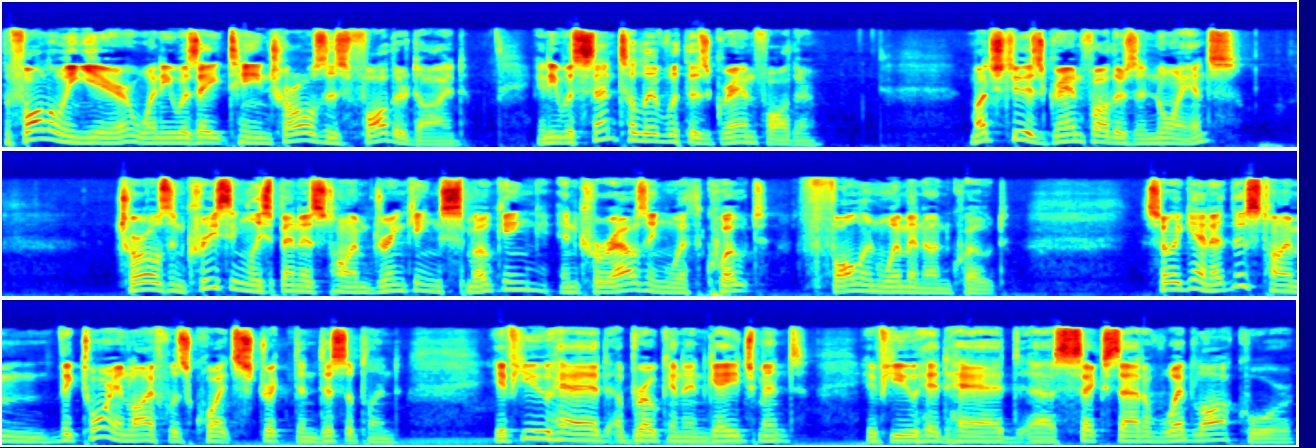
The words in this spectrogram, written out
The following year, when he was 18, Charles's father died, and he was sent to live with his grandfather. Much to his grandfather's annoyance, Charles increasingly spent his time drinking, smoking, and carousing with, quote, fallen women, unquote. So, again, at this time, Victorian life was quite strict and disciplined. If you had a broken engagement, if you had had uh, sex out of wedlock, or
